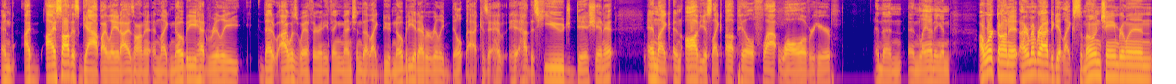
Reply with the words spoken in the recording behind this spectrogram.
and I I saw this gap. I laid eyes on it, and like nobody had really that I was with or anything mentioned that like, dude, nobody had ever really built that because it had, it had this huge dish in it and like an obvious like uphill flat wall over here and then and landing and I worked on it. I remember I had to get like Simon Chamberlain,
